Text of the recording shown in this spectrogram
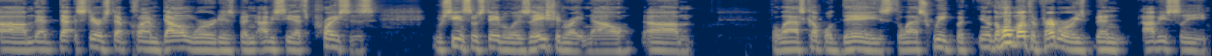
um, that that stair step climb downward has been obviously that's prices. We're seeing some stabilization right now. Um, the last couple of days, the last week, but you know the whole month of February has been obviously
